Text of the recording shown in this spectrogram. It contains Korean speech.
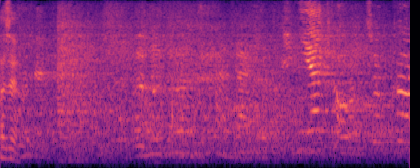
하세요. 미니야 결혼 축하.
